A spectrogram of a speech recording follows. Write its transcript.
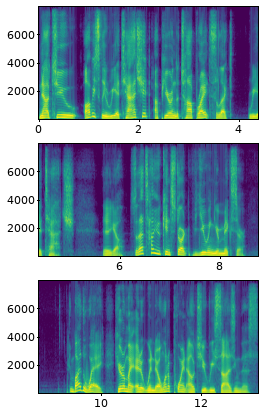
Now to obviously reattach it, up here in the top right, select reattach. There you go. So that's how you can start viewing your mixer. And by the way, here in my edit window, I want to point out to you resizing this.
